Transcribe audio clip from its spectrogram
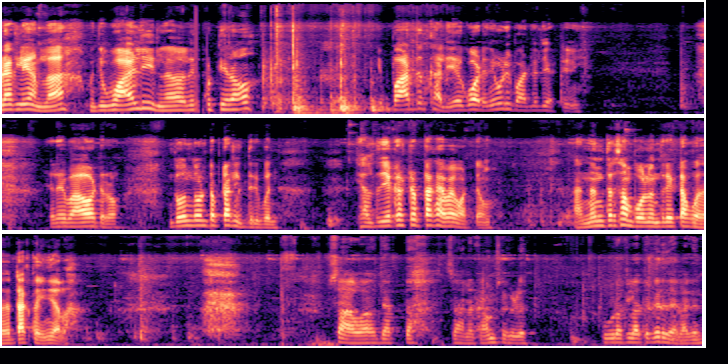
टाकली आणला म्हणजे वाळली ना राव. ही पाडतात खाली गोड्याने एवढी पाडलेली एकट्याने. अरे बा वाटत राव. दोन दोन टप टाकले तरी पण. ह्याला तर एकच टप टाकाय बाय वाटतं मग. आणि नंतर संपवल्यानंतर एक टाकू टाकता येईल याला. सहा वाजले आत्ता झालं काम सगळं. उरकला तर घरी जायला लागेल.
